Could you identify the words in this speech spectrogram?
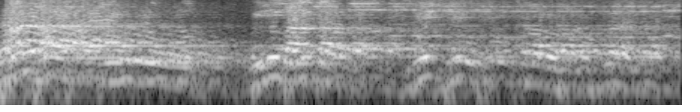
ધનારો દીવાના મીઠું મીઠા બરોબર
